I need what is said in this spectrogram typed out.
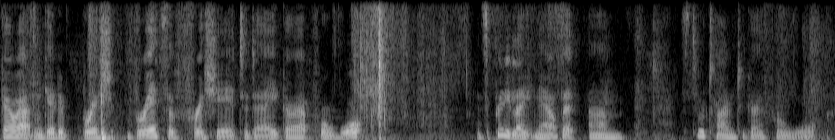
Go out and get a breath, breath of fresh air today. Go out for a walk. It's pretty late now, but um, still time to go for a walk.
